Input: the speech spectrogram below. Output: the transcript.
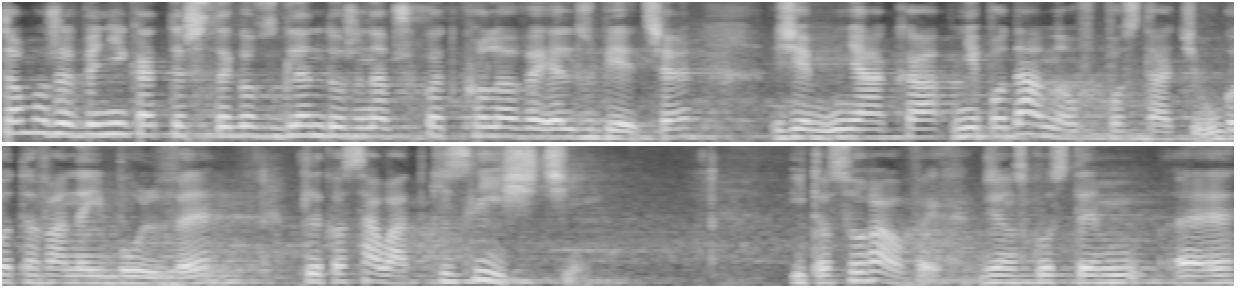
to może wynikać też z tego względu, że na przykład królowej Elżbiecie ziemniaka nie podano w postaci ugotowanej bulwy, tylko sałatki z liści i to surowych. W związku z tym e,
